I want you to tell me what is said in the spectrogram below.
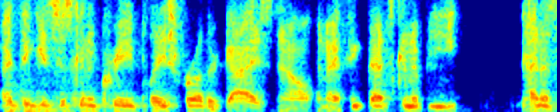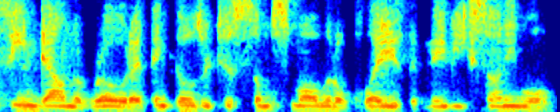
I think it's just going to create place for other guys now. And I think that's going to be kind of seen down the road. I think those are just some small little plays that maybe Sonny will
